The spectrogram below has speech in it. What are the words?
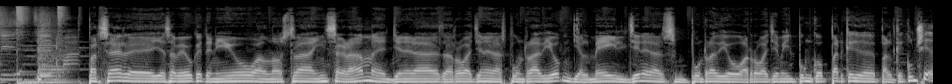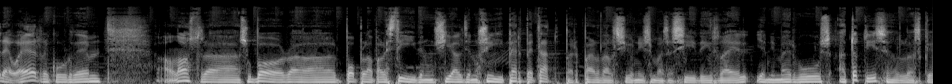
sistema Per cert, eh, ja sabeu que teniu el nostre Instagram, eh, generes, arroba i el mail generes.radio arroba perquè, pel que considereu, eh? recordem el nostre suport al poble palestí i denunciar el genocidi perpetrat per part del sionisme assassí d'Israel i animar-vos a totis, les que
